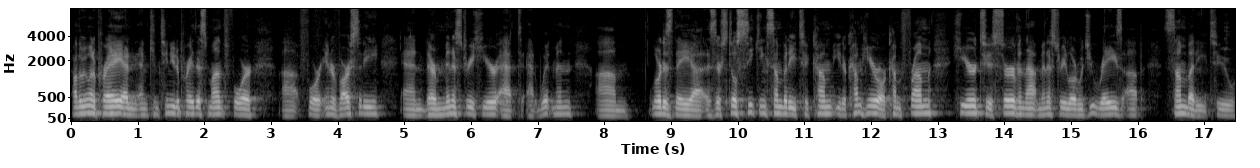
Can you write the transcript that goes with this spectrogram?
Father, we want to pray and, and continue to pray this month for, uh, for InterVarsity and their ministry here at, at Whitman. Um, Lord, as, they, uh, as they're still seeking somebody to come, either come here or come from here to serve in that ministry, Lord, would you raise up somebody to,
